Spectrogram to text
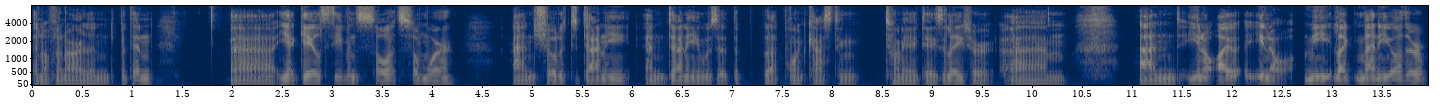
enough in Ireland. But then, uh, yeah, Gail Stevens saw it somewhere and showed it to Danny, and Danny was at the, that point casting 28 days later. Um, and you know, I you know me like many other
